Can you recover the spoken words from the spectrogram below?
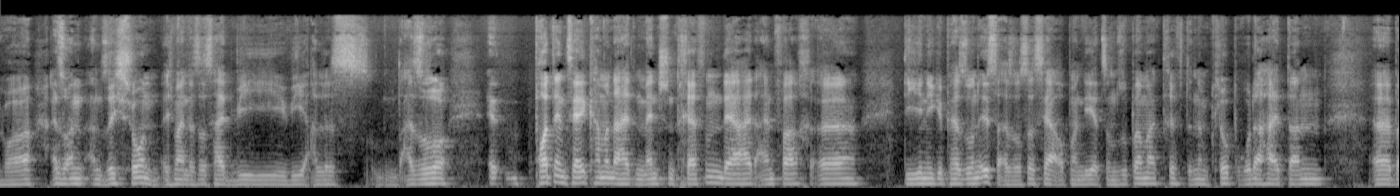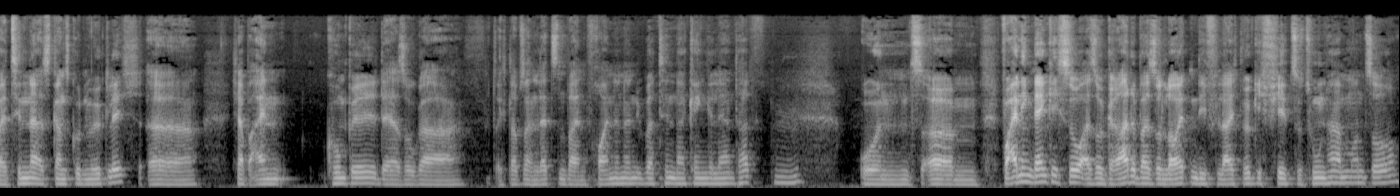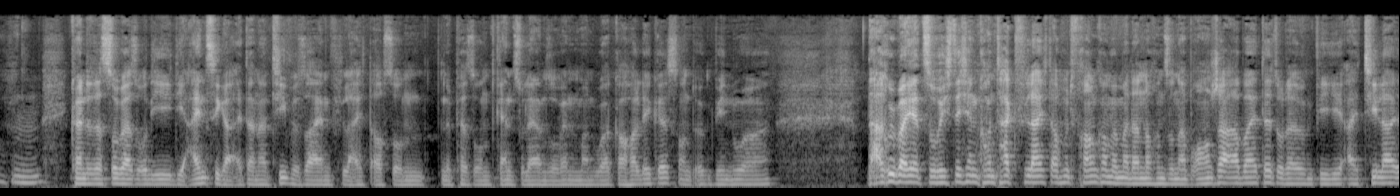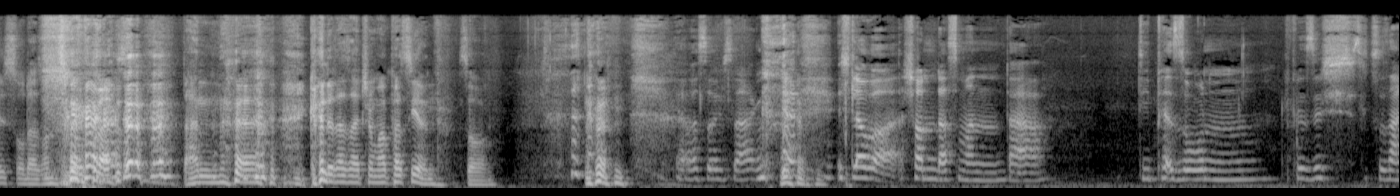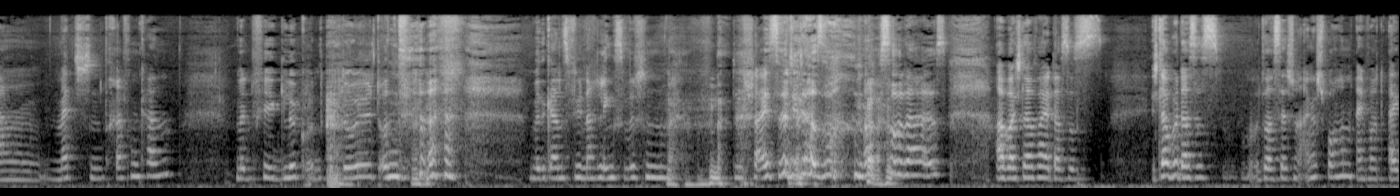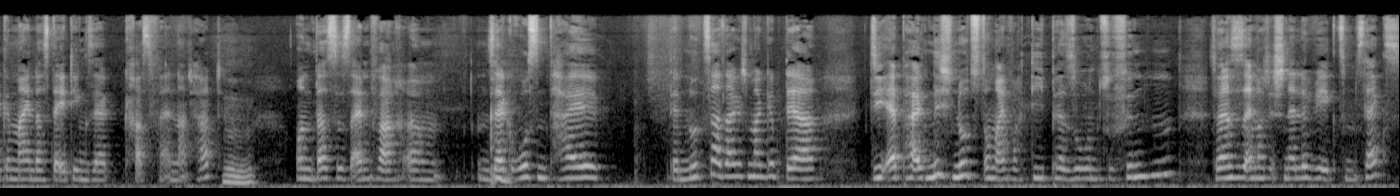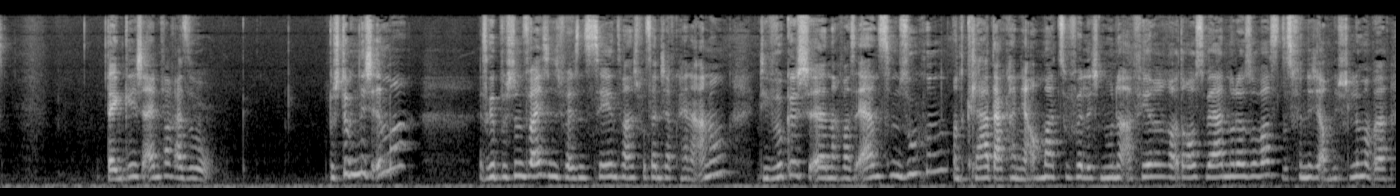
Ja, also an, an sich schon. Ich meine, das ist halt wie, wie alles. Also äh, potenziell kann man da halt einen Menschen treffen, der halt einfach äh, diejenige Person ist. Also es ist ja, ob man die jetzt im Supermarkt trifft, in einem Club oder halt dann äh, bei Tinder ist ganz gut möglich. Äh, ich habe einen Kumpel, der sogar, ich glaube, seine letzten beiden Freundinnen über Tinder kennengelernt hat. Mhm. Und ähm, vor allen Dingen denke ich so, also gerade bei so Leuten, die vielleicht wirklich viel zu tun haben und so, mhm. könnte das sogar so die, die einzige Alternative sein, vielleicht auch so eine Person kennenzulernen, so wenn man Workaholic ist und irgendwie nur darüber jetzt so richtig in Kontakt vielleicht auch mit Frauen kommen, wenn man dann noch in so einer Branche arbeitet oder irgendwie ITler ist oder sonst irgendwas, dann äh, könnte das halt schon mal passieren. So. ja, was soll ich sagen? Ich glaube schon, dass man da die Person für sich sozusagen matchen treffen kann. Mit viel Glück und Geduld und mit ganz viel nach links wischen, die Scheiße, die da so noch so da ist. Aber ich glaube halt, dass es, ich glaube, dass es, du hast ja schon angesprochen, einfach allgemein das Dating sehr krass verändert hat. Mhm. Und dass es einfach ähm, einen sehr großen Teil der Nutzer, sage ich mal, gibt, der die App halt nicht nutzt, um einfach die Person zu finden, sondern es ist einfach der schnelle Weg zum Sex. Denke ich einfach. Also bestimmt nicht immer, es gibt bestimmt, weiß ich nicht, vielleicht sind es 10, 20 Prozent, ich habe keine Ahnung, die wirklich äh, nach was Ernstem suchen. Und klar, da kann ja auch mal zufällig nur eine Affäre draus werden oder sowas. Das finde ich auch nicht schlimm. Aber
